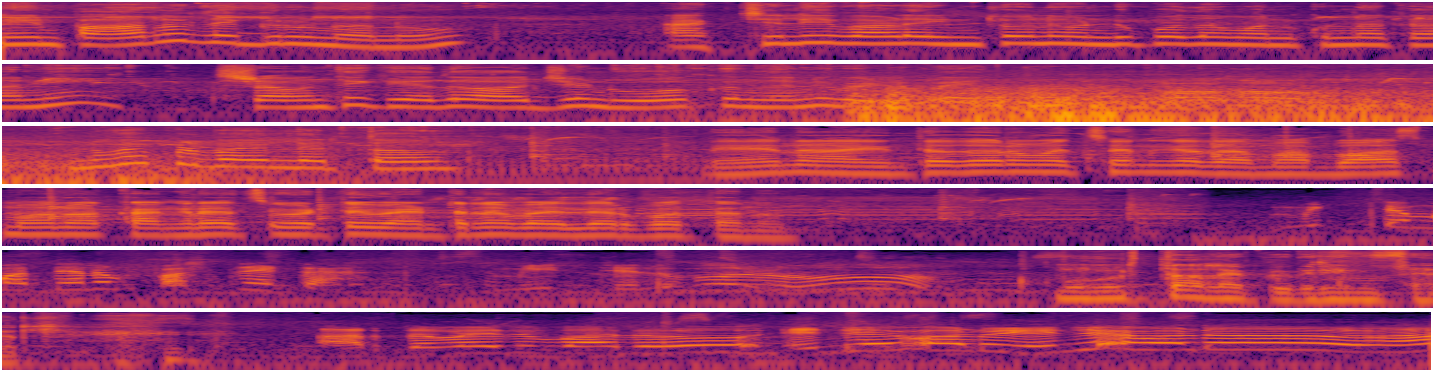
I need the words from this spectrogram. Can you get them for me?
నేను పార్లర్ దగ్గర ఉన్నాను. యాక్చువల్లీ వాళ్ళ ఇంట్లోనే ఉండిపోదాం అనుకున్నా కానీ శ్రవంతికి ఏదో అర్జెంట్ వర్క్ ఉందని వెళ్ళిపోయింది. ఓహో. నువ్వెప్పుడు బయలుదేరుతావు? నేనా? ఇంత దూరం వచ్చాను కదా. మా బాస్ మోన కంగ్రాట్స్ కొట్టి వెంటనే బయలుదేరిపోతాను. మిట్ట మధ్యాహ్నం ఫస్ట్ నైట్ మీ తెలుగులు ముహూర్తాల కుదిరింది సార్. అర్థమైంది వాడు ఎంజాయ్ వాడు ఎంజాయ్ వాడు. ఆ!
